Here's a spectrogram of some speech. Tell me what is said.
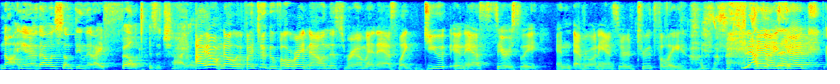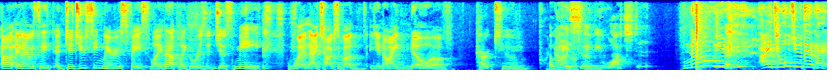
Not, you know, that was something that I felt as a child. I don't know if I took a vote right now in this room and asked, like, do you, and asked seriously, and everyone answered truthfully. and I said, uh, and I would say, did you see Mary's face light up? Like, or is it just me when I talked about, you know, I know of cartoon pornography? okay, so have you watched it? No, you. I told you that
